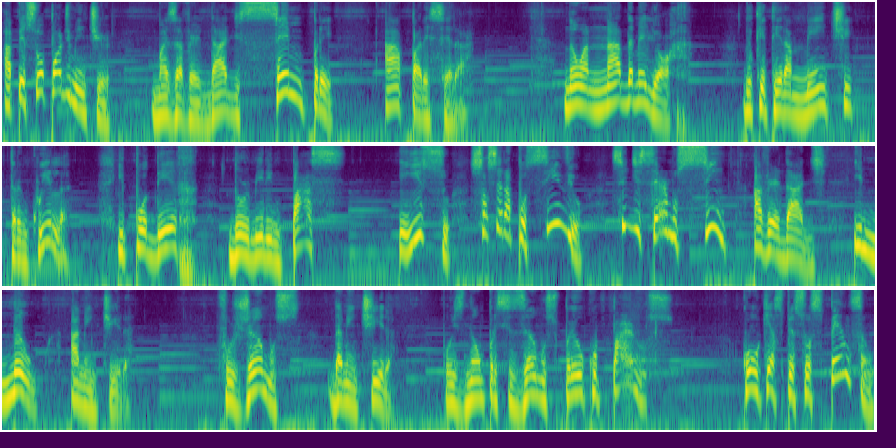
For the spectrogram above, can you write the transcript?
a pessoa pode mentir, mas a verdade sempre aparecerá. Não há nada melhor do que ter a mente tranquila e poder dormir em paz. E isso só será possível se dissermos sim à verdade e não à mentira. Fujamos da mentira, pois não precisamos preocupar-nos com o que as pessoas pensam,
